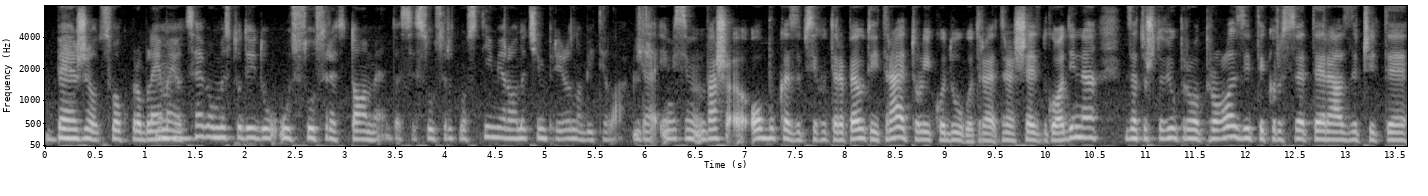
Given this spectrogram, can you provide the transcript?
beže od svog problema mm. i od mhm. sebe umesto da idu u susret tome, da se susretnu s tim jer onda će im prirodno biti lakše. Da, i mislim, vaša obuka za psihoterapeuta i traje toliko dugo, traje, traje šest godina, zato što vi upravo prolazite kroz sve te različite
